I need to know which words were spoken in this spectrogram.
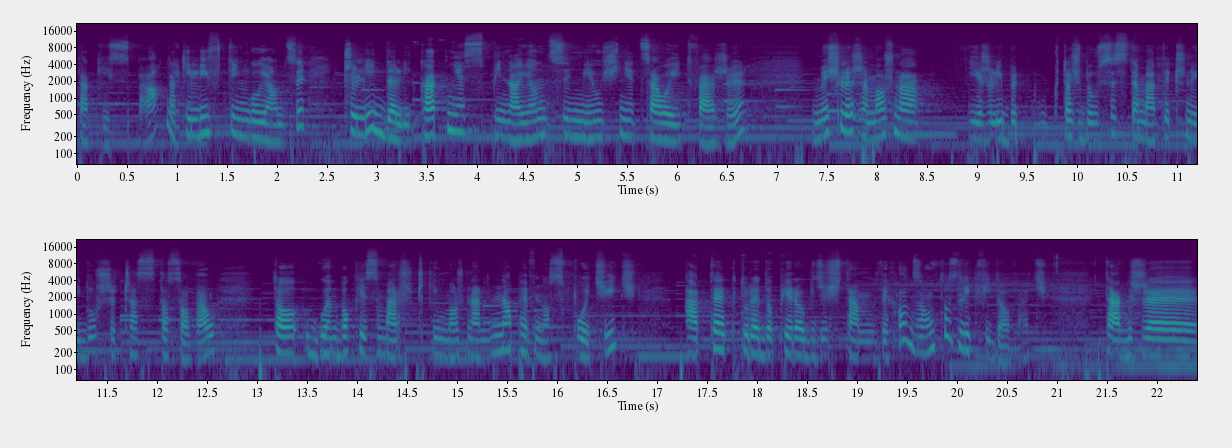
taki spa, taki liftingujący, czyli delikatnie spinający mięśnie całej twarzy. Myślę, że można, jeżeli by ktoś był systematyczny i dłuższy czas stosował, to głębokie zmarszczki można na pewno spłycić, a te, które dopiero gdzieś tam wychodzą, to zlikwidować. Także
